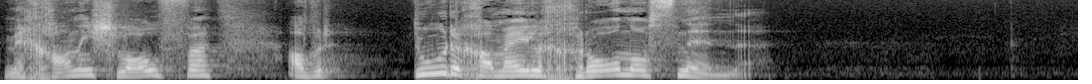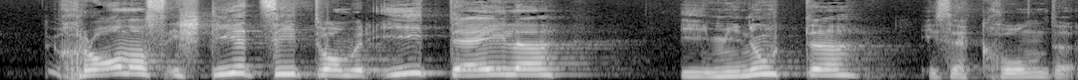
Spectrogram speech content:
mechanisch laufen. Aber Dauern kann man eigentlich Chronos nennen. Chronos ist die Zeit, die wir einteilen in Minuten, in Sekunden.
